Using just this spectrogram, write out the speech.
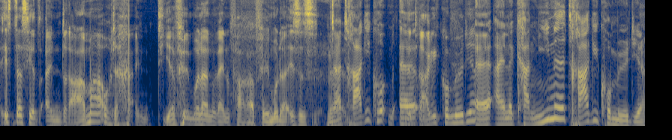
Ist das jetzt ein Drama oder ein Tierfilm oder ein Rennfahrerfilm? Oder ist es Na, Tragiko eine äh, Tragikomödie? äh, eine Kanine-Tragikomödie.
